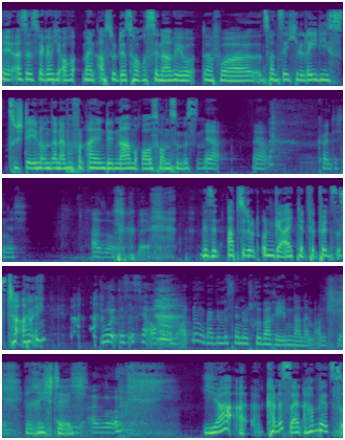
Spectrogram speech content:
Nee, also es wäre, glaube ich, auch mein absolutes Horrorszenario, da vor 20 Ladies zu stehen und dann einfach von allen den Namen raushauen zu müssen. Ja, ja. Könnte ich nicht. Also, nee. Wir sind absolut ungeeignet für Princess Charming. Du, das ist ja auch in Ordnung, weil wir müssen ja nur drüber reden dann im Anschluss. Richtig. Ähm, also. Ja, kann es sein? Haben wir jetzt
